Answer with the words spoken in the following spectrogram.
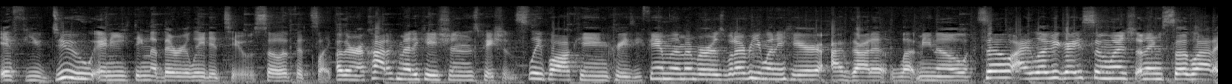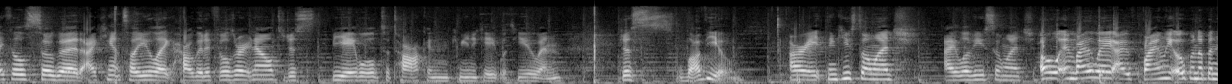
if you do anything that they're related to. So if it's like other narcotic medications, patient sleepwalking, crazy family members, whatever you want to hear, I've got it. Let me know. So I love you guys so much and I'm so glad. I feel so good. I can't tell you like how good it feels right now to just be able to talk and communicate with you and just love you. All right, thank you so much. I love you so much. Oh, and by the way, I finally opened up an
